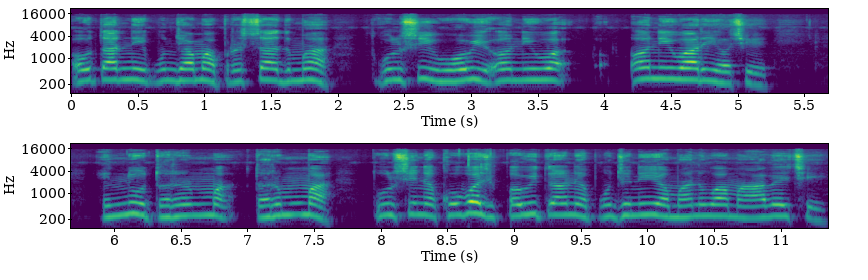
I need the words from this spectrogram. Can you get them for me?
અવતારની પૂજામાં પ્રસાદમાં તુલસી હોવી અનિવા અનિવાર્ય છે. હિન્દુ ધર્મમાં ધર્મમાં તુલસીને ખૂબ જ પવિત્ર અને પૂજનીય માનવામાં આવે છે.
